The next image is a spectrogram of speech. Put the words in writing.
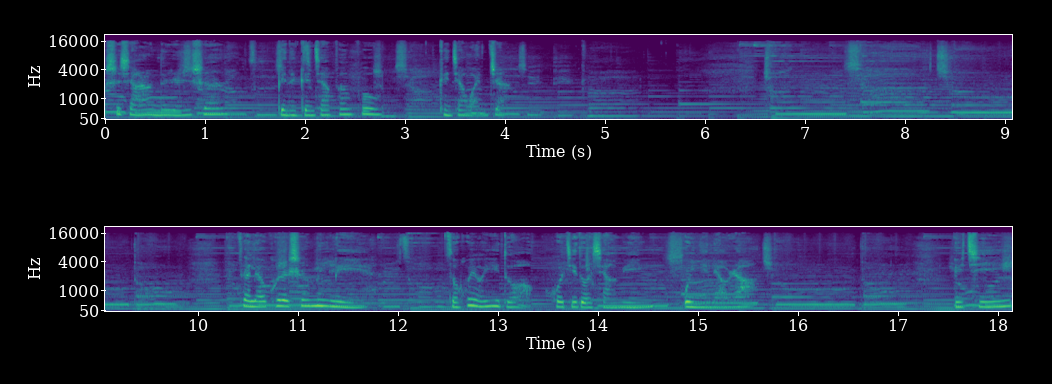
是想让你的人生变得更加丰富，更加完整。在辽阔的生命里，总会有一朵或几朵祥云为你缭绕。与其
